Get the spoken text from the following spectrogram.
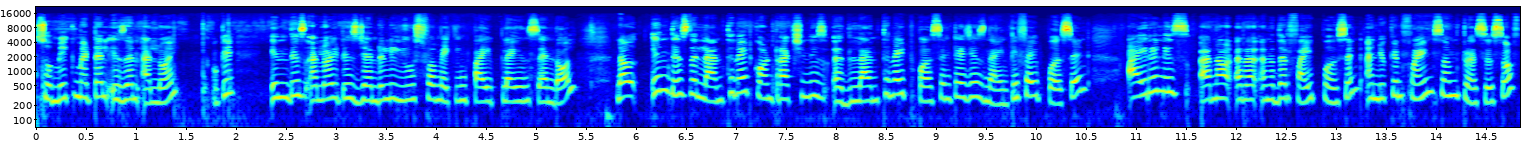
So misch metal is an alloy okay in this alloy it is generally used for making pipelines and all. Now in this the lanthanide contraction is uh, the lanthanide percentage is 95 percent Iron is another 5% and you can find some traces of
